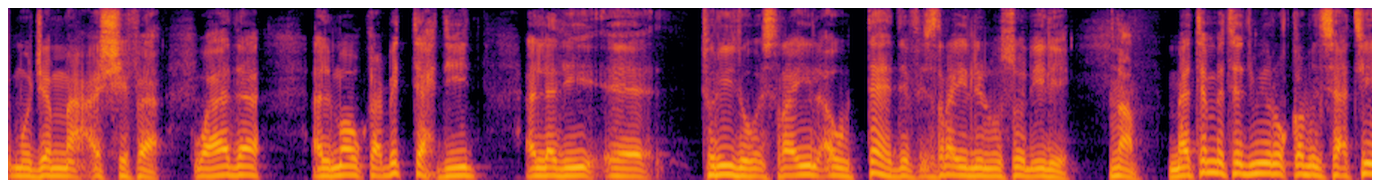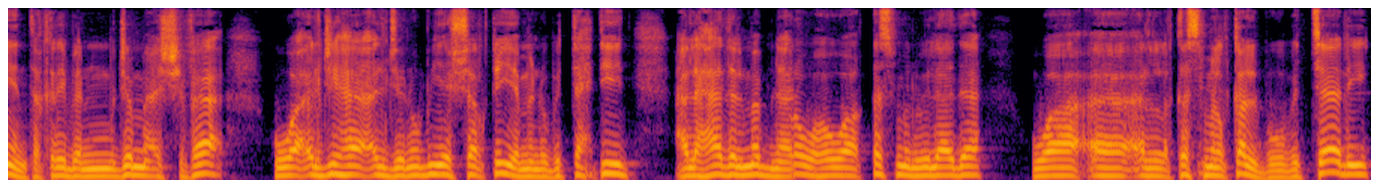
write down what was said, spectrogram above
مجمع الشفاء وهذا الموقع بالتحديد الذي آه، تريده إسرائيل أو تهدف إسرائيل للوصول إليه. نعم. ما تم تدميره قبل ساعتين تقريبا من مجمع الشفاء هو الجهة الجنوبية الشرقية منه بالتحديد على هذا المبنى وهو قسم الولادة والقسم القلب وبالتالي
